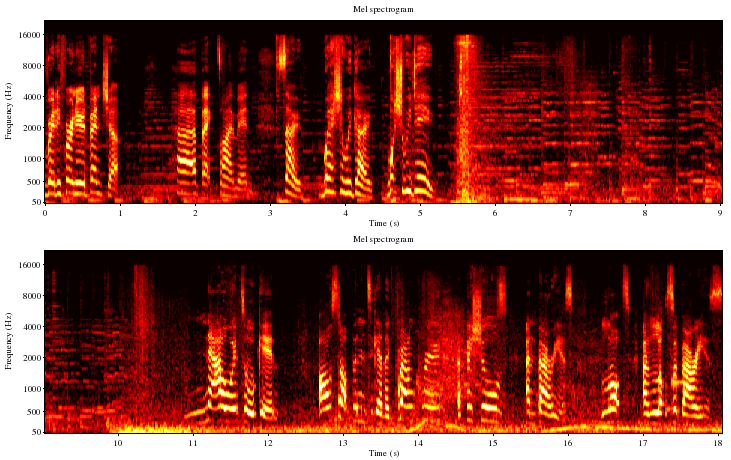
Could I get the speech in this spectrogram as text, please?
Ready for a new adventure? Perfect timing. So, where shall we go? What should we do? Now we're talking. I'll start putting together ground crew, officials, and barriers. Lots and lots of barriers.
